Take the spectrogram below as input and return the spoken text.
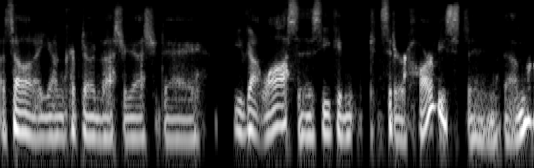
I was telling a young crypto investor yesterday, you've got losses, you can consider harvesting them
